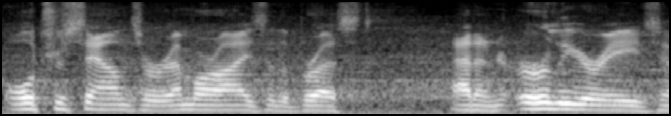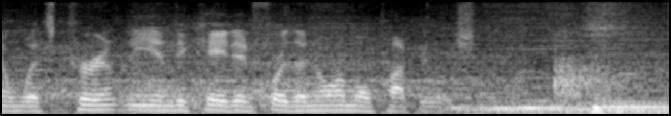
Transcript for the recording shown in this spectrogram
ultrasounds or MRIs of the breast at an earlier age than what's currently indicated for the normal population.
